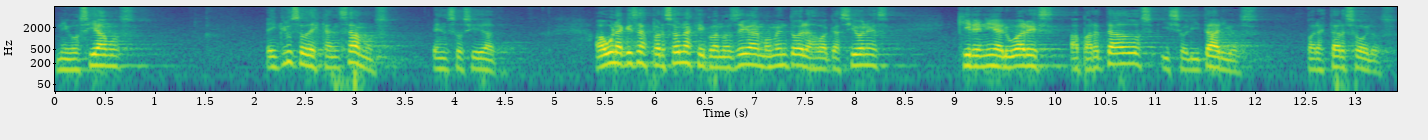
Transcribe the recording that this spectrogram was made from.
negociamos e incluso descansamos en sociedad. Aún aquellas personas que cuando llega el momento de las vacaciones quieren ir a lugares apartados y solitarios para estar solos.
